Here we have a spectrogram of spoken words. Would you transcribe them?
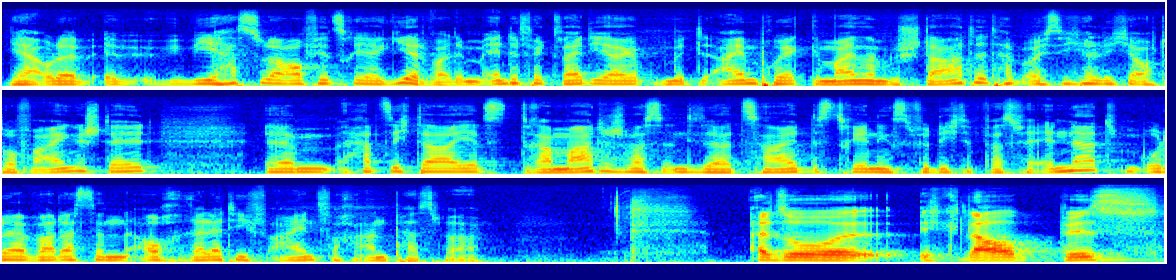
ja, oder äh, wie hast du darauf jetzt reagiert? Weil im Endeffekt seid ihr ja mit einem Projekt gemeinsam gestartet, habt euch sicherlich auch darauf eingestellt. Ähm, hat sich da jetzt dramatisch was in dieser Zeit des Trainings für dich etwas verändert oder war das dann auch relativ einfach anpassbar? Also ich glaube, bis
